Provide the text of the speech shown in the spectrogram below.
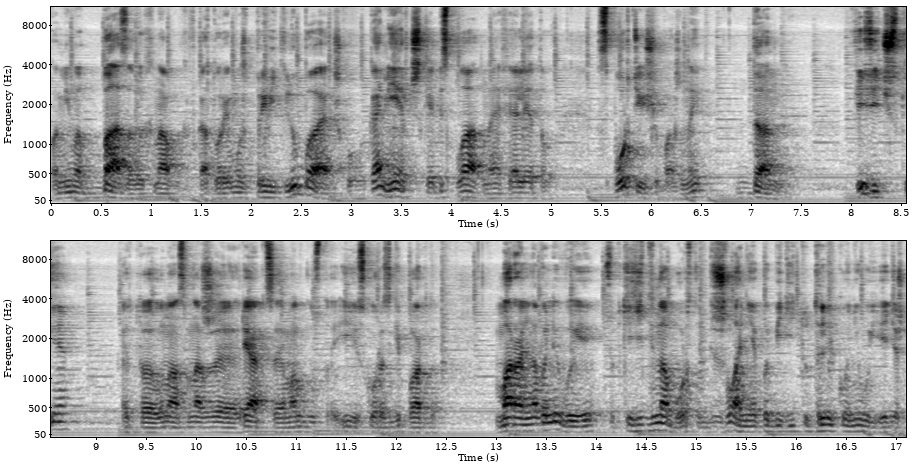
Помимо базовых навыков, которые может привить любая школа, коммерческая, бесплатная, фиолетовая, в спорте еще важны данные. Физические, это у нас в ноже реакция мангуста и скорость гепарда. Морально-волевые, все-таки единоборство, без желания победить тут далеко не уедешь.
